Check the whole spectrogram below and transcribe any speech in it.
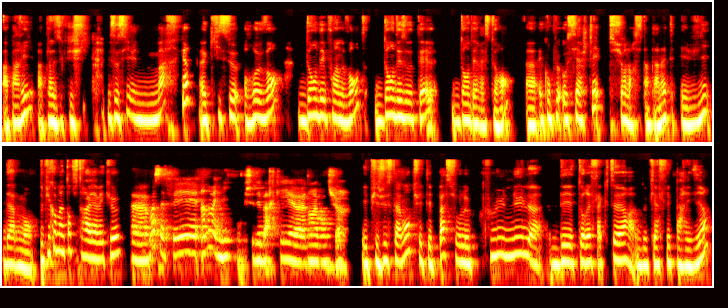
à Paris, à Place du Clichy. Mais c'est aussi une marque qui se revend dans des points de vente, dans des hôtels, dans des restaurants. Euh, et qu'on peut aussi acheter sur leur site internet, évidemment. Depuis combien de temps tu travailles avec eux? Euh, Moi, ça fait un an et demi que je suis débarquée euh, dans l'aventure. Et puis juste avant, tu étais pas sur le plus nul des torréfacteurs de café parisiens.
